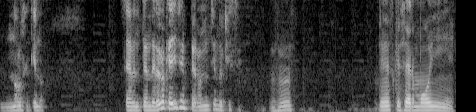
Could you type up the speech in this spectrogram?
no los entiendo. O sea, entenderé lo que dicen, pero no entiendo el chiste. Tienes que ser muy...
